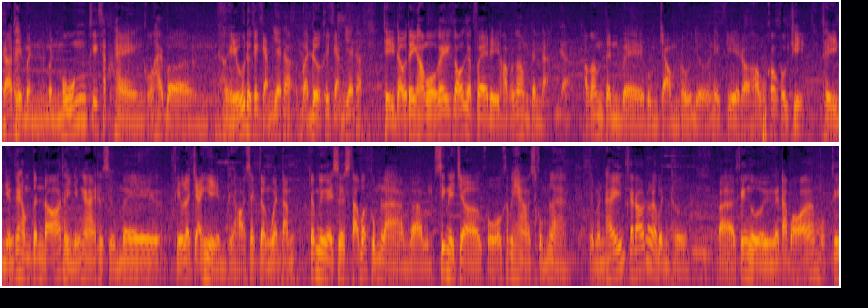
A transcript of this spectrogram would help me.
Đó thì mình mình muốn cái khách hàng của Hyper hiểu được cái cảm giác đó và được cái cảm giác đó. Thì đầu tiên họ mua cái gói cà phê thì họ phải có thông tin đã. Dạ. họ có thông tin về vùng trồng thổ nhưỡng này kia rồi họ cũng có câu chuyện. Thì những cái thông tin đó thì những ai thực sự mê kiểu là trải nghiệm thì họ sẽ cần quan tâm. Giống như ngày xưa Starbucks cũng làm và signature của Coffee House cũng làm thì mình thấy cái đó rất là bình thường. Và cái người người ta bỏ một cái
